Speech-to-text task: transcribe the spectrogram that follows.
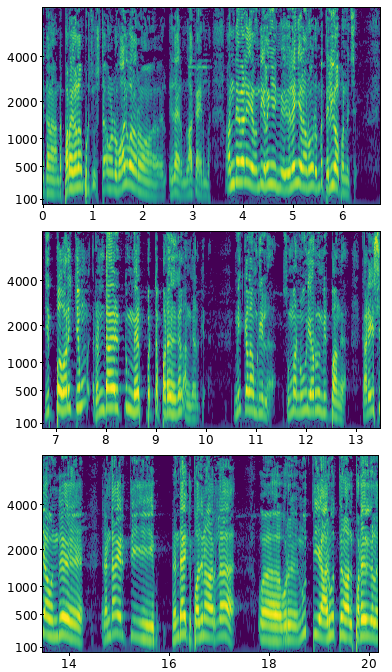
ஐத்தானா அந்த படகெல்லாம் பிடிச்சி வச்சுட்டா அவனோட வாழ்வாதாரம் இதாயிரும் லாக் ஆயிரும் அந்த வேலையை வந்து இலங்கை இளைஞர் ராணுவம் ரொம்ப தெளிவாக பண்ணுச்சு. இப்போ வரைக்கும் ரெண்டாயிரக்கும் மேற்பட்ட படகுகள் அங்கே இருக்கு. மீட்கலாம் முடியல. சும்மா நூறு இரநூறு மீட்பாங்க. கடைசியாக வந்து ரெண்டாயிரத்தி ரெண்டாயிரத்தி பதினாறில் ஒரு நூற்றி அறுபத்தி நாலு படகுகளை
